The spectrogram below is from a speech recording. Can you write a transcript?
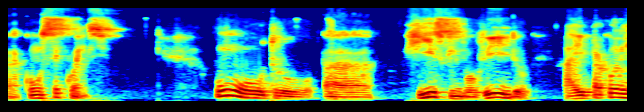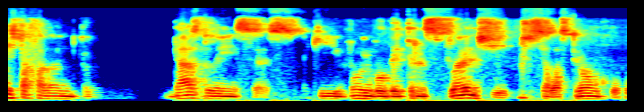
a consequência. Um outro uh, risco envolvido, aí para quando a gente está falando das doenças que vão envolver transplante de células-tronco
